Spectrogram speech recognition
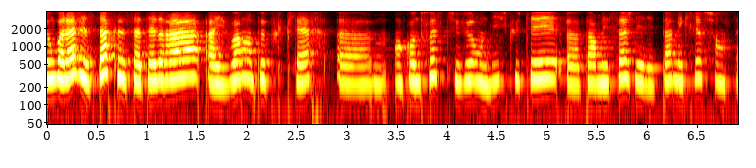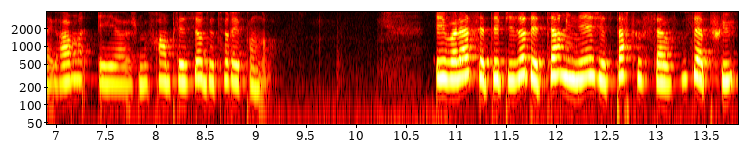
Donc voilà, j'espère que ça t'aidera à y voir un peu plus clair. encore une fois, si tu veux en discuter par message, n'hésite pas à m'écrire sur Instagram et je me ferai un plaisir de te répondre. Et voilà, cet épisode est terminé, j'espère que ça vous a plu.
